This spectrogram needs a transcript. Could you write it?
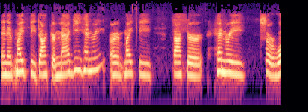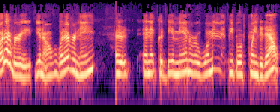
and it might be Dr. Maggie Henry or it might be Dr. Henry or whatever, you know, whatever name. Uh, and it could be a man or a woman people have pointed out,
